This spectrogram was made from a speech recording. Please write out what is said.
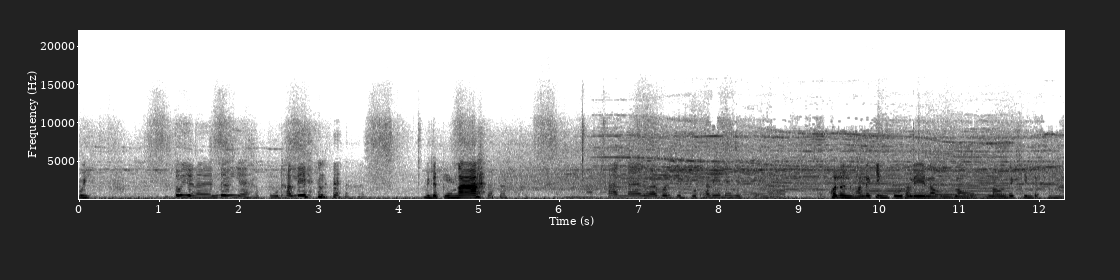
อุ้ย ตัวใหญ่เนื้อใหญ่ปูทะเล มีแต่ปูนาอันแน่เลยคนกินปูทะเลได้เห็นนะคนอื่นเขาได้กินปูทะเลเราเราเราได้กินแต่ปูนา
